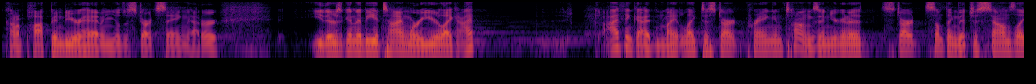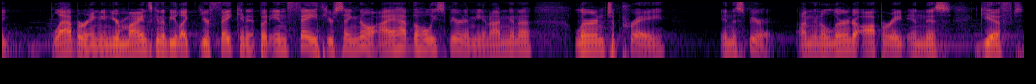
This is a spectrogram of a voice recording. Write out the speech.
kind of pop into your head and you'll just start saying that. Or there's going to be a time where you're like, I, I think I might like to start praying in tongues. And you're going to start something that just sounds like blabbering, and your mind's going to be like you're faking it. But in faith, you're saying, No, I have the Holy Spirit in me, and I'm going to learn to pray in the Spirit. I'm going to learn to operate in this gift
